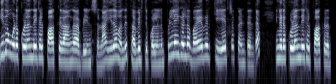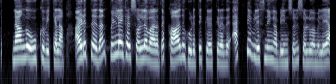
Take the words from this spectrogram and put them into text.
இது உங்களோட குழந்தைகள் பார்க்கறாங்க அப்படின்னு சொன்னால் இதை வந்து தவிர்த்து கொள்ளணும். பிள்ளைகளோட வயதிற்கு ஏற்ற கண்டென்ட்டை எங்களோட குழந்தைகள் பார்க்கறது நாங்க ஊக்குவிக்கலாம். அடுத்ததுதான் பிள்ளைகள் சொல்ல வரதை காது கொடுத்து கேட்கறது ஆக்டிவ் லிஸ்னிங் அப்படின்னு சொல்லி சொல்லுவோம் இல்லையா?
